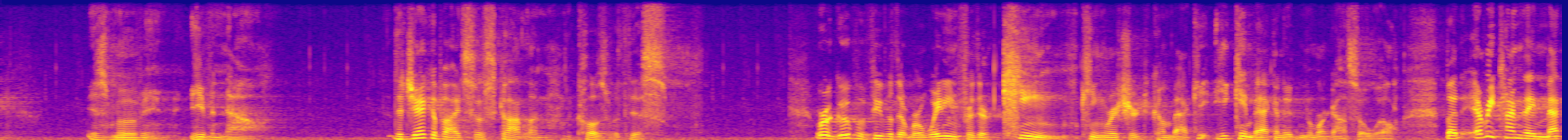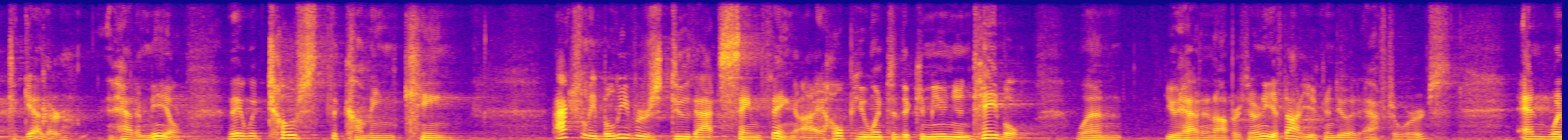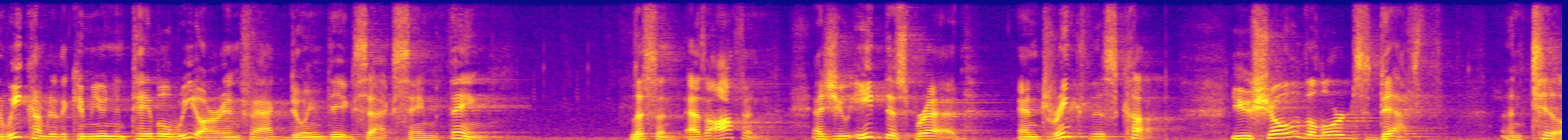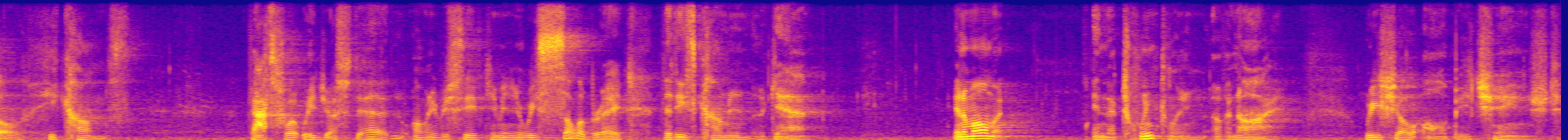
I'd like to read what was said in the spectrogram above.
is moving even now. The Jacobites of Scotland, I'll close with this. We're a group of people that were waiting for their king, King Richard, to come back. He, he came back and it didn't work out so well. But every time they met together and had a meal, they would toast the coming king. Actually, believers do that same thing. I hope you went to the communion table when you had an opportunity. If not, you can do it afterwards. And when we come to the communion table, we are in fact doing the exact same thing. Listen, as often as you eat this bread and drink this cup, you show the Lord's death until he comes. That's what we just did when we received communion. We celebrate that he's coming again. In a moment, in the twinkling of an eye, we shall all be changed.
